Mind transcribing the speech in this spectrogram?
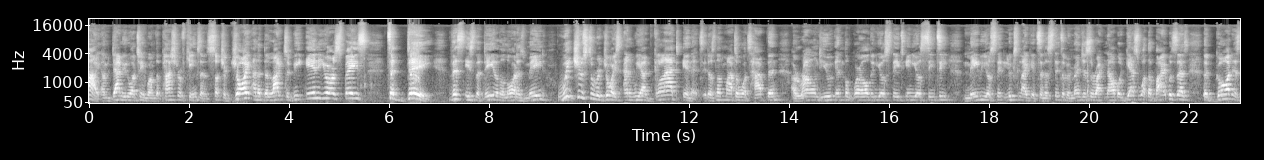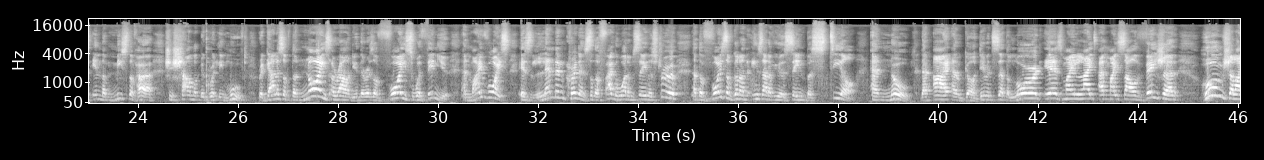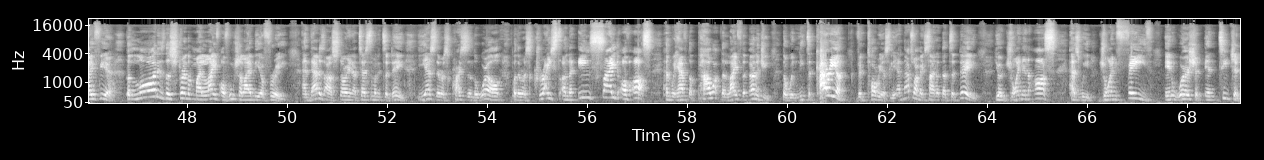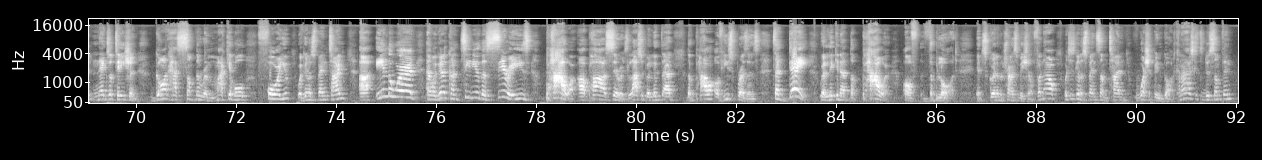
Hi, I'm Dami Oluwatoyinbo. I'm the pastor of Kings, and it's such a joy and a delight to be in your space today. This is the day that the Lord has made. We choose to rejoice and we are glad in it. It does not matter what's happening around you in the world, in your state, in your city. Maybe your state looks like it's in a state of emergency right now, but guess what? The Bible says that God is in the midst of her. She shall not be greatly moved. Regardless of the noise around you, there is a voice within you. And my voice is lending credence to the fact that what I'm saying is true, that the voice of God on the inside of you is saying, But still and know that I am God. David said, The Lord is my light and my salvation. Whom shall I fear? The Lord is the strength of my life. Of whom shall I be afraid? And that is our story and our testimony today. Yes, there is crisis in the world, but there is Christ on the inside of us. And we have the power, the life, the energy that we need to carry on victoriously. And that's why I'm excited that today you're joining us as we join faith in worship, in teaching, in exhortation. God has something remarkable for you. We're going to spend time uh, in the Word and we're going to continue the series Power, our Power series. Last week we looked at the power of His presence. Today we're looking at the power of the blood. It's going to be transformational. For now, we're just going to spend some time worshiping God. Can I ask you to do something?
